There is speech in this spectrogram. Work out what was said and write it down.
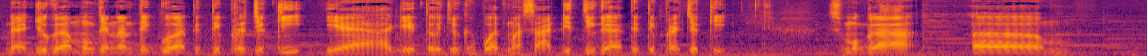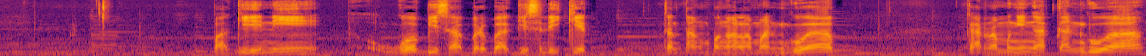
Dan juga mungkin nanti gue titip rejeki ya gitu juga buat Mas Adit juga titip rejeki. Semoga um, pagi ini gue bisa berbagi sedikit tentang pengalaman gue karena mengingatkan gue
